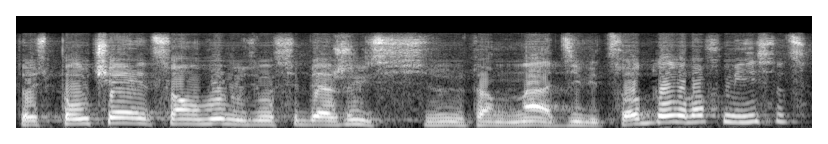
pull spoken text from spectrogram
То есть, получается, он вынудил себя жить э, там, на 900 долларов в месяц,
